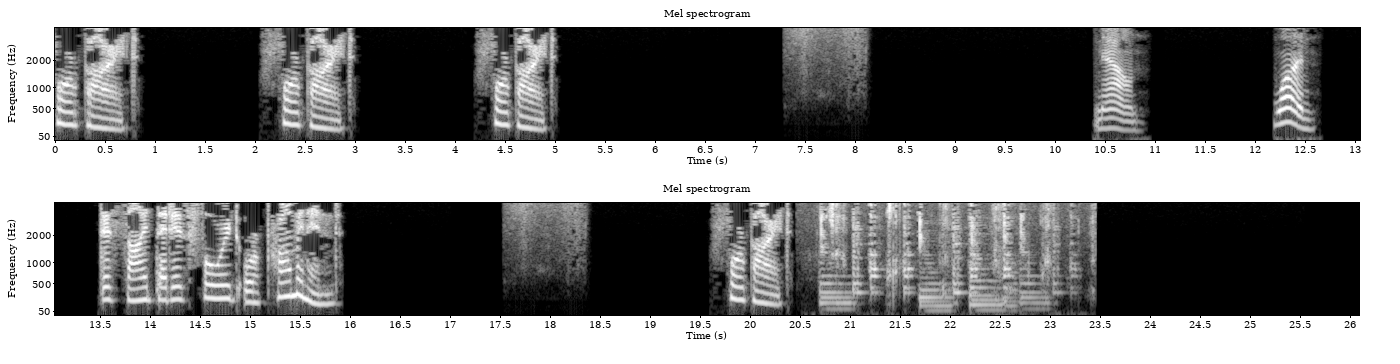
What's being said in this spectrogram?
Four part. Four part. Four part. Noun. 1. The side that is forward or prominent. Four part.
